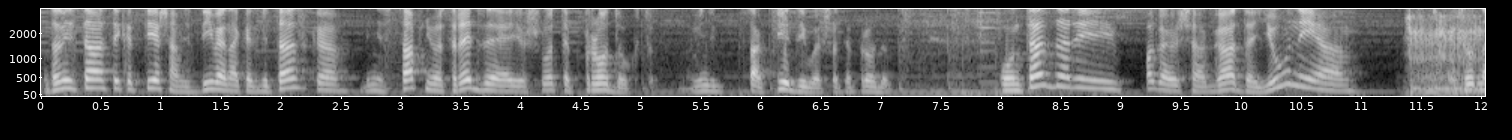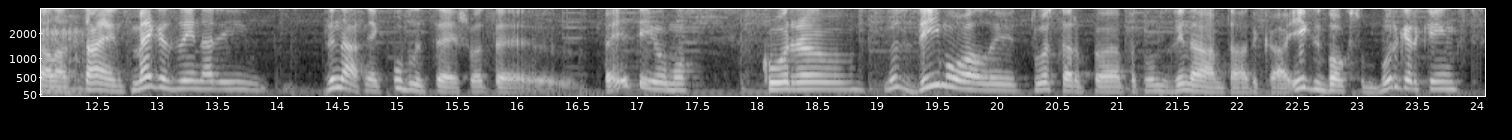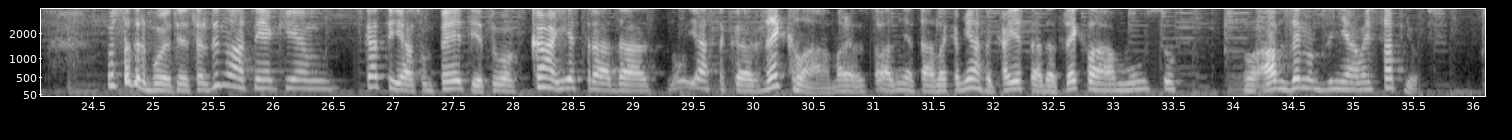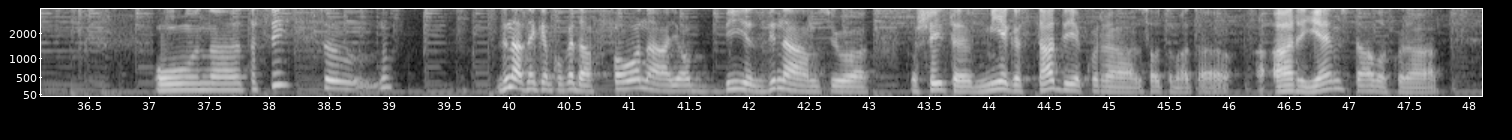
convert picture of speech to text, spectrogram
Un tad viņi stāstīja, ka tiešām visdīvainākais bija tas, ka viņi sapņos redzēja šo produktu. Viņi sāk piedzīvot šo produktu. Un tad arī pagājušā gada jūnijā žurnālā Science Magazine arī zinātnieki publicēja šo pētījumu, kur nu, zīmoli, tostarp pat mums zinām, tādi kā Xbox un Burger Kings, nu, sadarbojoties ar zinātniekiem, skatījās un pētīja to, kā iestrādāt, nu, jāsaka, reklāmu. Savā ziņā tā, laikam, jāsaka, kā iestrādāt reklāmu mūsu nu, apzemapziņā vai sapņos. Un uh, tas viss. Uh, nu, Zinātniekiem kaut kādā fonā jau bija zināms, jo šī miega stadija, kurā saucamā tā REM stāvokļa, kurā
